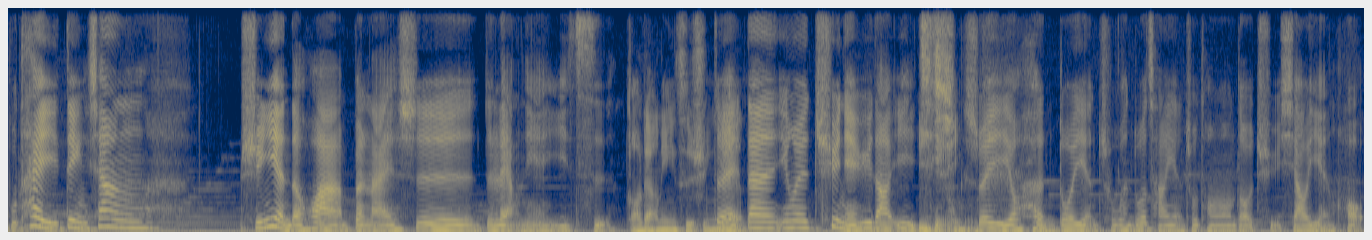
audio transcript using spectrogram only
不太一定，像巡演的话，本来是这两年一次，哦，两年一次巡演对演。，但因为去年遇到疫情，疫情所以有很多演出，很多场演出通通都取消延后。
